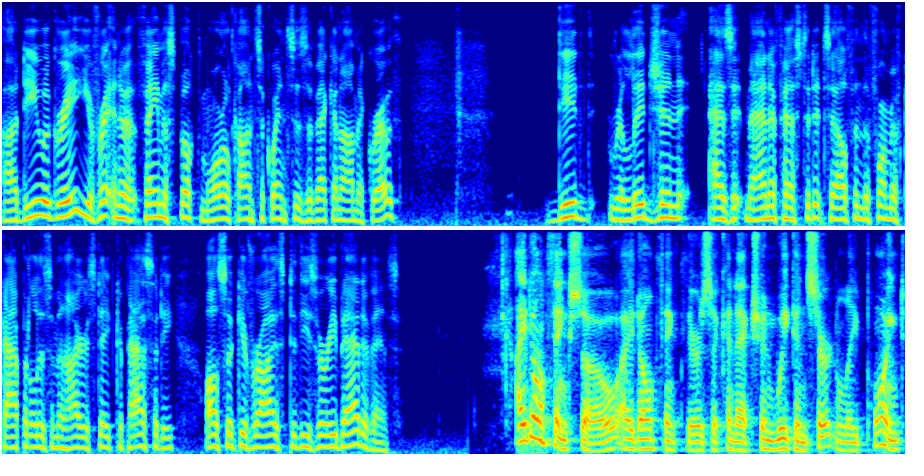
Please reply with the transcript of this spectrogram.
Uh, do you agree? You've written a famous book, Moral Consequences of Economic Growth. Did religion, as it manifested itself in the form of capitalism and higher state capacity, also give rise to these very bad events? I don't think so. I don't think there's a connection. We can certainly point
